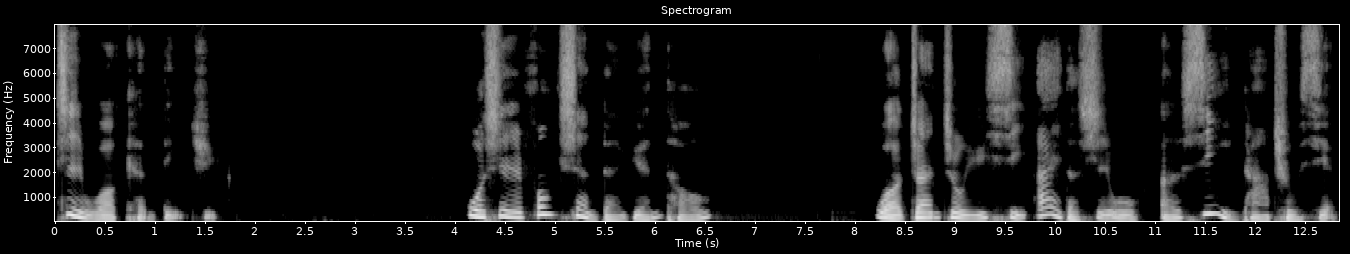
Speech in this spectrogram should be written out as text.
自我肯定句：我是丰盛的源头，我专注于喜爱的事物，而吸引它出现。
